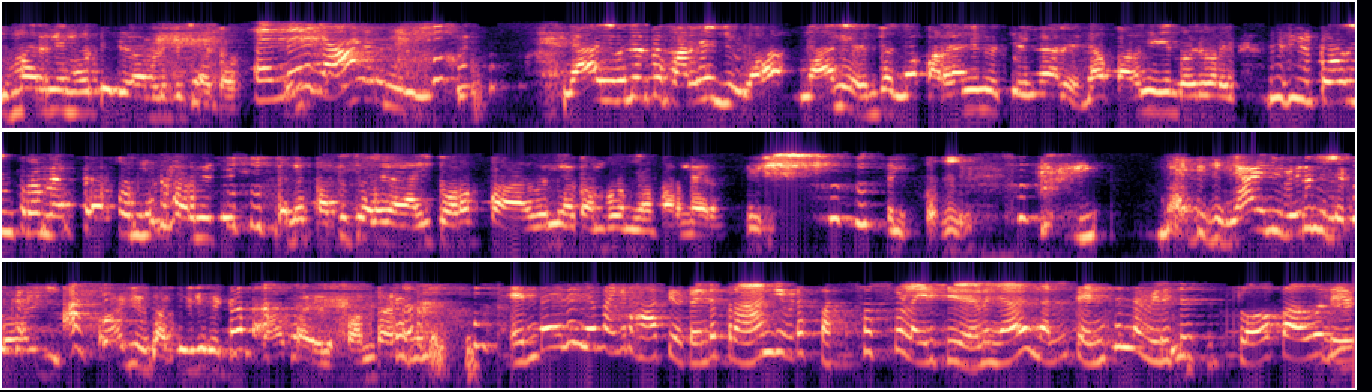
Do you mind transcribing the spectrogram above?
ഇവന്മാരെ മോട്ടിവേറ്റ് വിളിപ്പിച്ചു കേട്ടോ. ഞാൻ ഇവന്റെ അടുത്ത് പറയുകയും ചെയ്യുക ഞാൻ എന്താ ഞാൻ പറയാനെന്ന് വെച്ച് കഴിഞ്ഞാൽ ഞാൻ പറഞ്ഞു കഴിയുമ്പോ അവർ പറയും കോളിംഗ് ഫ്രം എന്ന് പറഞ്ഞിട്ട് എന്നെ പറ്റിച്ചു കളയാ എനിക്ക് ഉറപ്പാ ആ സംഭവം ഞാൻ പറഞ്ഞായിരുന്നു. ഞാൻ ഇനി വരുന്നില്ല കോളേജിൽ ഭാഗ്യം സർട്ടിഫിക്കറ്റ് പാസ്സായത്. പണ്ടായിരുന്നു എന്തായാലും ഞാൻ ഭയങ്കര ഹാപ്പി ആട്ടോ. എന്റെ പ്രാങ്ക് ഇവിടെ സക്സസ്ഫുൾ ആയിരിക്കുകയാണ്. ഞാൻ നല്ല ടെൻഷനിലാണ് വിളിച്ച് ഫ്ലോപ്പ് ആവോ എനിക്ക്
